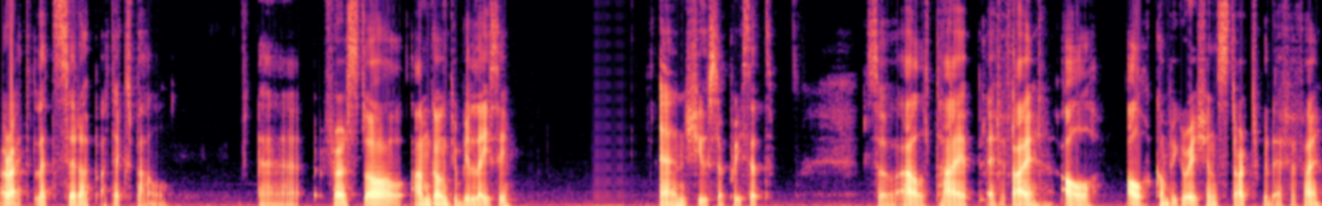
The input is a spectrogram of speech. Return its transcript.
Alright, let's set up a text panel. Uh, first of all, I'm going to be lazy and choose a preset. So I'll type FFI, all, all configurations start with FFI.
